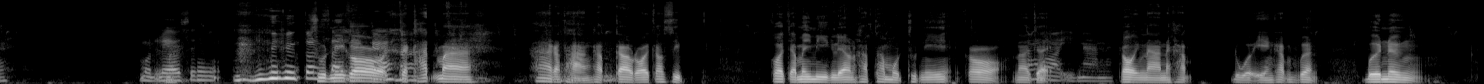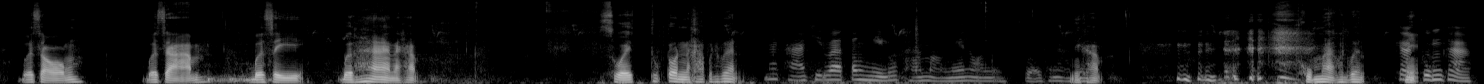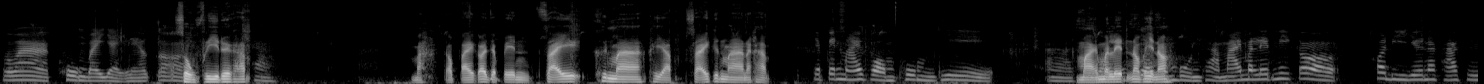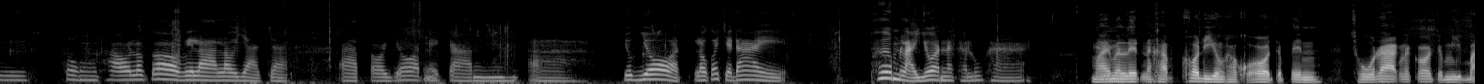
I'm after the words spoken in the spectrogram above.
หมดแล้วซึ่ง ต้นชุดนี้ก็ไซส์เล็จะคัดมาห้ากระถางครับเก้าร้อยเก้าสิบก็จะไม่มีอีกแล้วนะครับ ถ้าหมดชุดนี้ก็น่าต้องจะรออีกนานนะรออีกนานนะครับ ดูเอาเองครับเพื่อนๆ เบอร์หนึ่งเบอร์สองเบอร์สามเบอร์สี่เบอร์ห้านะครับ สวยทุกต้นนะครับเพื่อนแม่ค้าคิดว่าต้องมีลูกค้าเหมาแน่นอนเลย สวยขนาดๆนี่ครับ คุ้มมากเพื่อน ค่ะนี่ คุ้มค่ะ เพราะว่าโครงใบใหญ่แล้วก็ๆส่งฟรีด้วยครับ ค่ะ มาต่อไปก็จะเป็นไซส์ขึ้นมาขยับไซส์ขึ้นมานะครับ จะเป็นไม้ฟอร์มพุ่มที่อ่าไม้เมล็ดเนอะสวยพี่เนอะสมบูรณ์ค่ะ ไม้เมล็ดนี่ก็ ข้อดีเยอะนะคะคือทรงเขาแล้วก็เวลาเราอยากจะอ่าต่อยอดในการอ่ายกยอดเราก็จะได้เพิ่มหลายยอดนะคะ ลูกค้า ไม้เมล็ดนะครับ ข้อดีของเขาก็จะเป็นโชว์รากแล้วก็จะมีใบ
